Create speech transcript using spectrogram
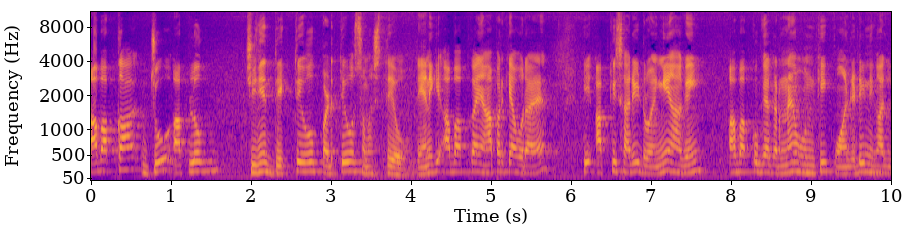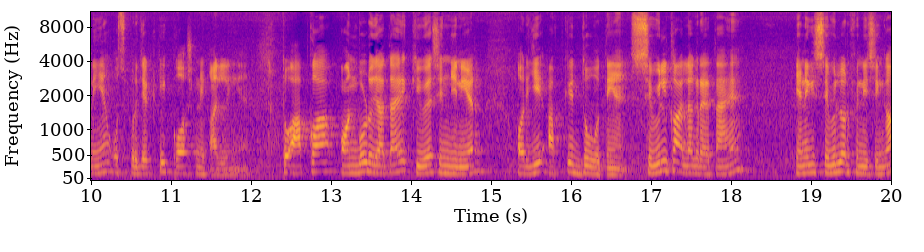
अब आपका जो आप लोग चीज़ें देखते हो, पढ़ते हो, समझते हो, यानी कि अब आपका यहाँ पर क्या हो रहा है कि आपकी सारी ड्राइंगें आ गई अब आपको क्या करना है, उनकी क्वांटिटी निकालनी है, उस प्रोजेक्ट की कॉस्ट निकालनी है। तो आपका ऑनबोर्ड हो जाता है क्यूएस इंजीनियर और ये आपके दो होते हैं। सिविल का अलग रहता है, यानी कि सिविल और फिनिशिंग का,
